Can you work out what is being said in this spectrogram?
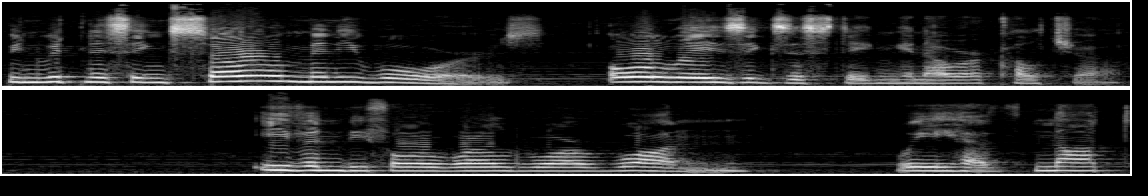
been witnessing so many wars always existing in our culture. Even before World War I, we have not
